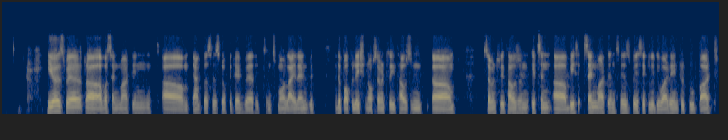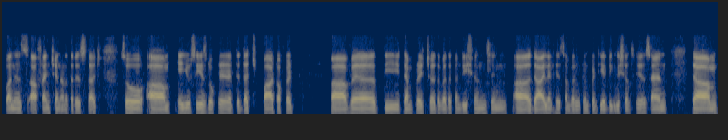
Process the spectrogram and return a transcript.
here's where uh, our St. Martin um, campus is located, where it's a small island with with a population of 73,000 um, 73,000. It's in uh, St. Martin's is basically divided into two parts. One is uh, French and another is Dutch. So um, AUC is located at the Dutch part of it, uh, where the temperature, the weather conditions in uh, the island is somewhere between 28 degrees Celsius. And the, um,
